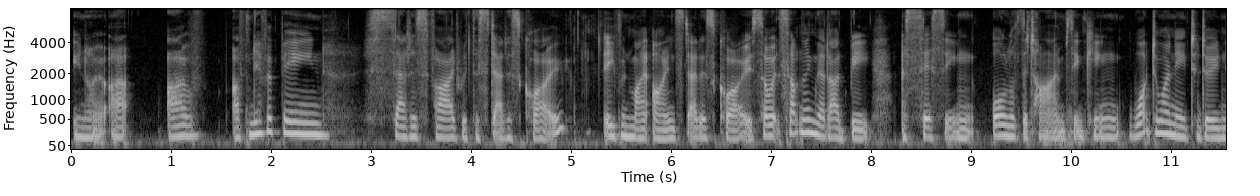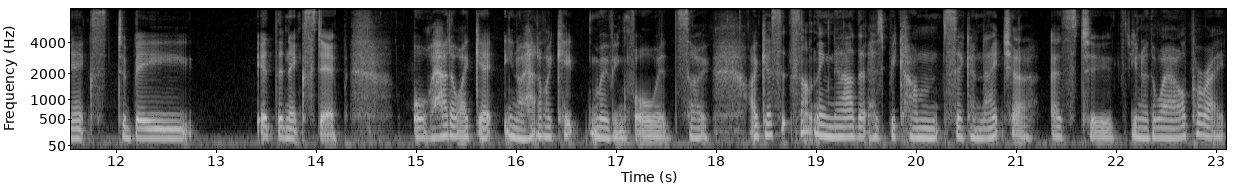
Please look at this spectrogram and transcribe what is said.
you know, I, I've I've never been satisfied with the status quo, even my own status quo. So it's something that I'd be assessing all of the time, thinking, what do I need to do next to be at the next step? Or how do I get, you know, how do I keep moving forward? So I guess it's something now that has become second nature as to, you know, the way I operate.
